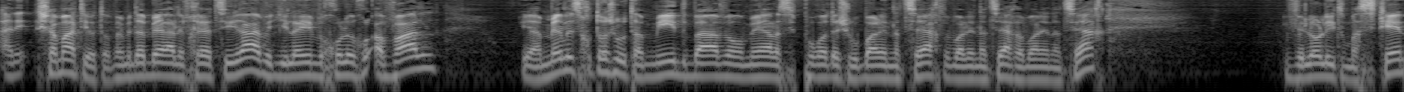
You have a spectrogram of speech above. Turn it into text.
אני שמעתי אותו, ומדבר על נבחרת צעירה וגילאים וכולי וכולי, אבל יאמר לזכותו שהוא תמיד בא ואומר על הסיפור הזה שהוא בא לנצח ובא לנצח ובא לנצח, ולא להתמסכן,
